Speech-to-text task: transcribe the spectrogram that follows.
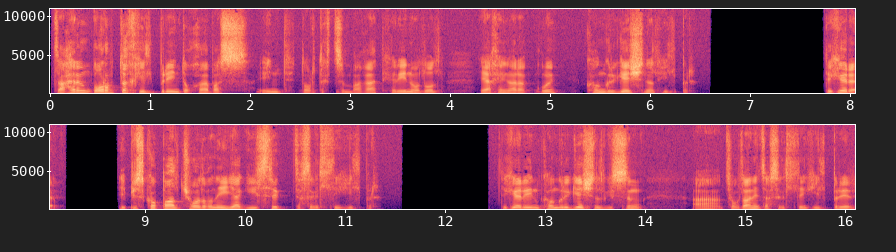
За харин гурав дахь хэлбэрийн тухай бас энд дурдгдсан байгаа. Тэгэхээр энэ бол яахын аргагүй congregational хэлбэр. Тэгэхээр епископал чуулганы яг эсрэг засаглалын хэлбэр. Тэгэхээр энэ congregational гэсэн цуглааны засаглалын хэлбэрээр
